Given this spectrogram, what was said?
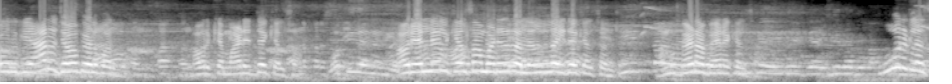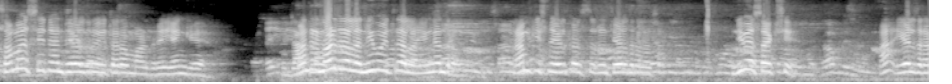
ಅವ್ರಿಗೆ ಯಾರು ಜವಾಬ್ ಹೇಳ್ಬಾರ್ದು. ಅವ್ರಿಗೆ ಮಾಡಿದ್ದೇ ಕೆಲಸ. ಅವ್ರು ಎಲ್ಲೆಲ್ಲಿ ಕೆಲಸ ಮಾಡಿದ್ರೆ ಅಲ್ಲೆಲ್ಲ ಇದೇ ಕೆಲಸ ಅಂತ. ನಮ್ಗೆ ಬೇಡ, ಬೇರೆ ಕೆಲಸ. ಊರುಗಳಲ್ಲಿ ಸಮಸ್ಯೆ ಇದೆ ಅಂತ ಹೇಳಿದ್ರು ಈ ಥರ ಮಾಡಿದ್ರೆ ಹೆಂಗೆ? ಅಂದ್ರೆ ಮಾಡಿದ್ರಲ್ಲ ನೀವು ಇದ್ರಲ್ಲ, ಹೆಂಗಂದ್ರು? ರಾಮಕೃಷ್ಣ ಹೇಳಿ ಕಳ್ಸಿದ್ರು ಅಂತ ಹೇಳಿದ್ರಲ್ಲ ಸರ್? ನೀವೇ ಸಾಕ್ಷಿ. ಹಾಂ, ಹೇಳಿದ್ರ?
